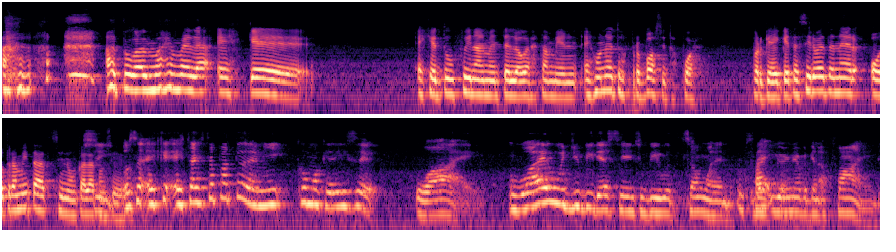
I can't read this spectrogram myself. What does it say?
a tu alma gemela es que, es que tú finalmente logras también, es uno de tus propósitos, pues. Porque ¿de qué te sirve tener otra mitad si nunca la Sí, consigues? O sea, es que está esta parte de mí como que dice, why? Why would you be destined to be with someone that Exacto. you're never gonna find?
